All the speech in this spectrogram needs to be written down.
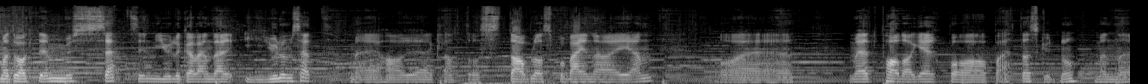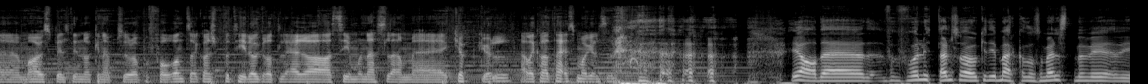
Velkommen tilbake til Musett sin julekalender Julemusett. Vi har eh, klart å stable oss på beina igjen. Og eh, vi er et par dager på, på etterskudd nå, men eh, vi har jo spilt inn noen episoder på forhånd, så det er kanskje på tide å gratulere Simon Nesler med cupgull, eller hva, Theis Magelsen? Ja, det, for- lytteren så har jo ikke de merka noe som helst, men vi, vi,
